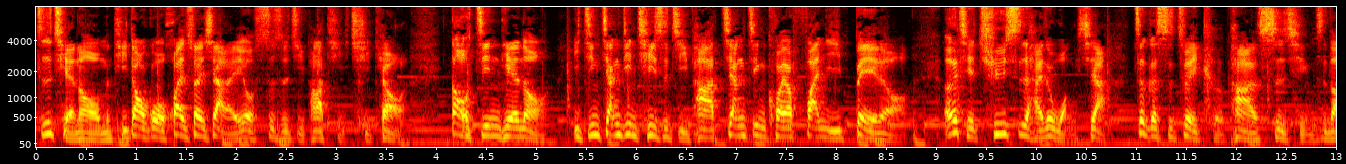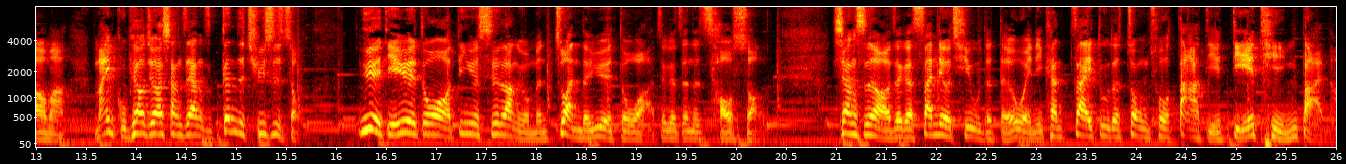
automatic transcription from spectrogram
之前哦，我们提到过，换算下来也有四十几趴起起跳了，到今天哦，已经将近七十几趴，将近快要翻一倍了哦，而且趋势还在往下，这个是最可怕的事情，知道吗？买股票就要像这样子，跟着趋势走。越跌越多哦，订阅式浪友们赚的越多啊，这个真的超爽。像是哦，这个三六七五的德伟，你看再度的重挫大跌跌停板啊！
